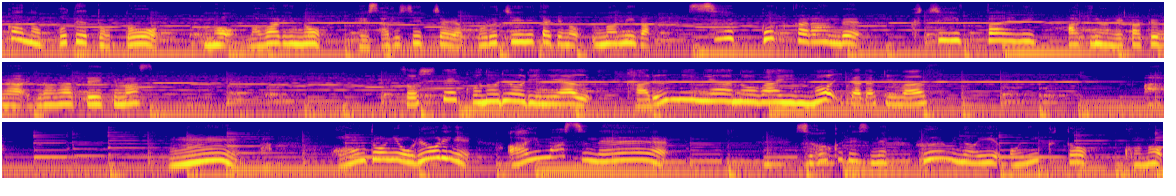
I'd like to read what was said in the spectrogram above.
中のポテトとこの周りのサルシッチャやポルチーニ茸のうまみがすっごく絡んで口いっぱいに秋の味覚が広がっていきます。そしてこの料理に合うカルミニャのワインもいただきます。あうん。本当にお料理に合いますね。すごくですね風味のいいお肉とこの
